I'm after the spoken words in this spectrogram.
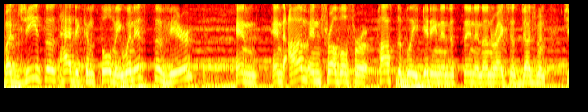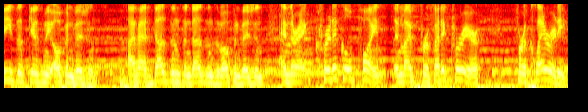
But Jesus had to console me. When it's severe, and and I'm in trouble for possibly getting into sin and unrighteous judgment, Jesus gives me open visions. I've had dozens and dozens of open visions, and they're at critical points in my prophetic career for clarity.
